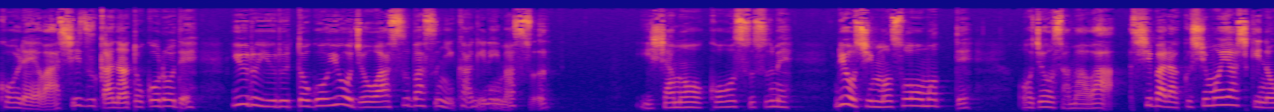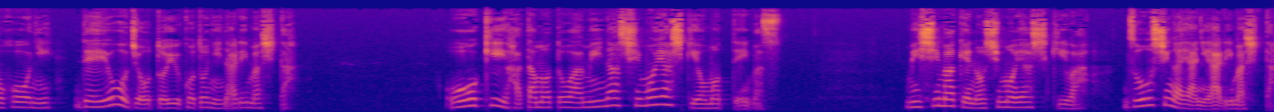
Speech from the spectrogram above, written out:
これは静かなところでゆるゆるとご養生をあすばすに限ります。医者もこう進め、両親もそう思って、お嬢様はしばらく下屋敷の方に出養生ということになりました。大きい旗本は皆下屋敷を持っています。三島家の下屋敷は雑司ヶ谷にありました。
